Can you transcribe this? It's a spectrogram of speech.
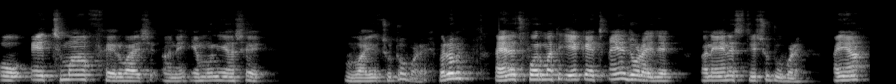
ઓ એચમાં ફેરવાય છે અને એમોનિયા છે વાયુ છૂટો પડે બરાબર? એનએચ ફોરમાંથી એક એચ અહીંયા જોડાય છે અને એનએચ થ્રી છૂટું પડે. અહીંયા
